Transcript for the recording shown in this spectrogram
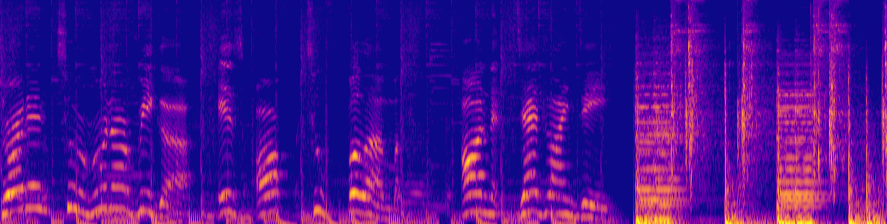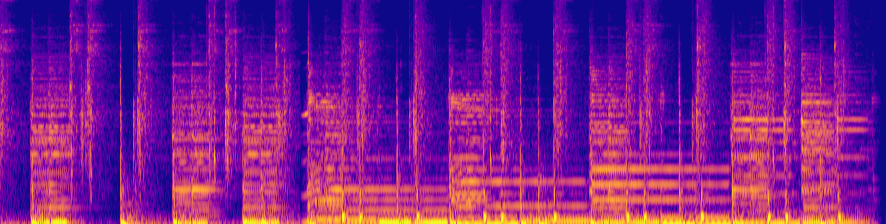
Jordan Torunarigha is off to Fulham on deadline day.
